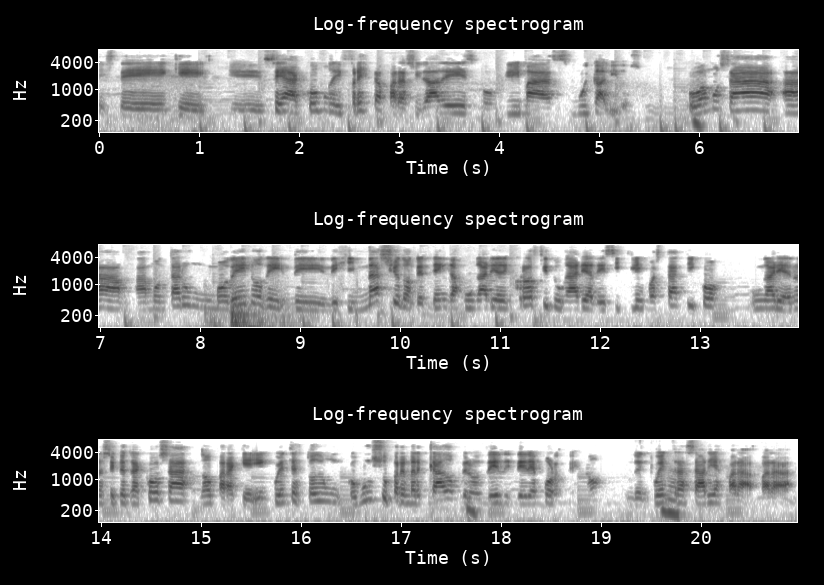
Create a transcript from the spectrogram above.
este, que sea cómoda y fresca para ciudades con climas muy cálidos. o vamos a, montar un modelo de, gimnasio donde tengas un área de CrossFit, un área de ciclismo estático, un área de no sé qué otra cosa, ¿no? Para que encuentres todo un, como un supermercado, pero de, deporte, ¿no? Donde encuentras áreas para, para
